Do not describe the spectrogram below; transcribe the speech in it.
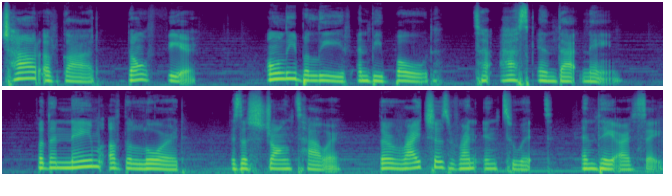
Child of God, don't fear. Only believe and be bold to ask in that name. For the name of the Lord is a strong tower. The righteous run into it, and they are safe.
